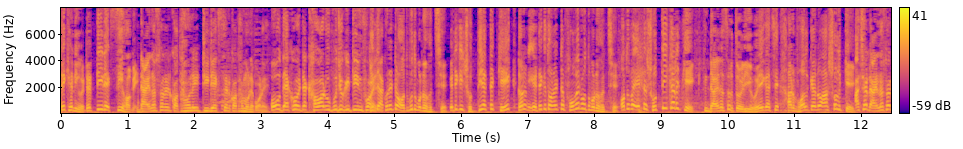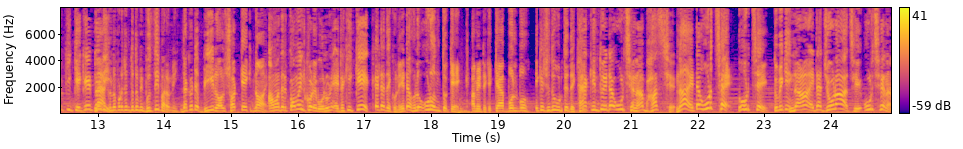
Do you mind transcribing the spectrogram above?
দেখে নিও এটা টিরেক্সি হবে। ডাইনোসরের কথা হলে টিডেক্স এর কথা মনে পড়ে। ও দেখো এটা খাওয়ার উপযোগী টিন ফয়েল কিন্তু এখন এটা অদ্ভুত মনে হচ্ছে। এটা কি সত্যি একটা কেক কারণ এটাকে তো অনেকটা ফোমের মতো মনে হচ্ছে। অথবা এটা সত্যিকার কেক ডাইনোসর তৈরি হয়ে গেছে আর ভলক্যানো আসল কেক আচ্ছা ডাইনোসর কি কেকের না তৈরি? এখনও পর্যন্ত তুমি বুঝতেই পারোনি। দেখো এটা বি রল শর্ট কেক নয়। আমাদের কমেন্ট করে বলুন এটা কি কেক এটা দেখুন এটা হলো উড়ন্ত কেক আমি এটাকে ক্যাপ বলব। একে শুধু উড়তে দেখি। হ্যাঁ কিন্তু এটা উড়ছে না ভাসছে। না এটা উড়ছে উড়ছে। তুমি কি না এটা জোড়া আছে উড়ছে না।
